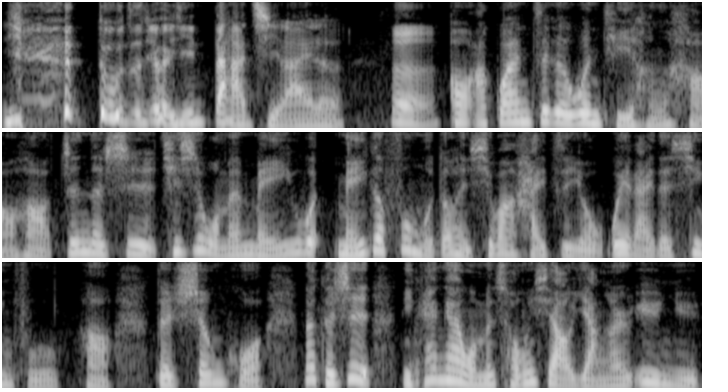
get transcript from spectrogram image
肚子就已经大起来了。嗯，哦，阿关，这个问题很好哈，真的是，其实我们每一位每一个父母都很希望孩子有未来的幸福哈的生活。那可是你看看，我们从小养儿育女，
